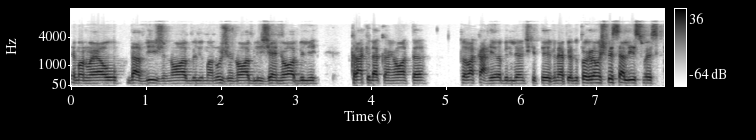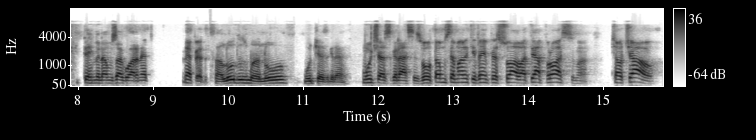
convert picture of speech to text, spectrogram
Emanuel, Davi Ginobili, Manu Ginobili, Genobili, craque da canhota, pela carreira brilhante que teve, né, Pedro? Programa especialíssimo esse que terminamos agora, né, né Pedro? Saludos, Manu. Muitas graças. Muitas graças. Voltamos semana que vem, pessoal. Até a próxima. Tchau, tchau.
